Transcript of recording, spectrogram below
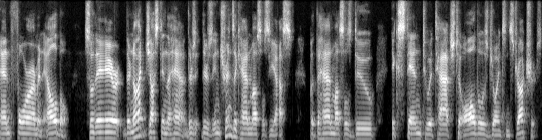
and forearm and elbow. So they're they're not just in the hand. There's there's intrinsic hand muscles yes but the hand muscles do extend to attach to all those joints and structures.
